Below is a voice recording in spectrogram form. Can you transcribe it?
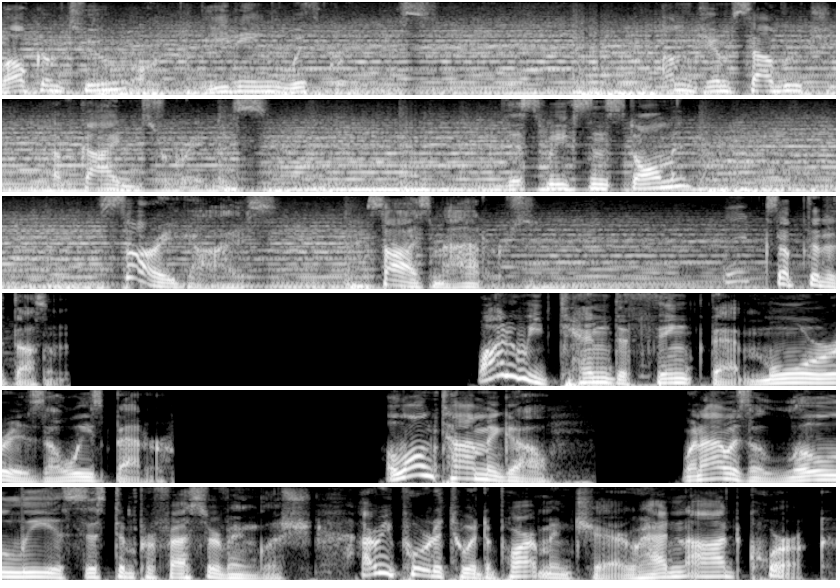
welcome to On Leading with Greatness. I'm Jim Salvucci of Guidance for Greatness. This week's installment Sorry, guys, size matters. Except that it doesn't. Why do we tend to think that more is always better? A long time ago, when I was a lowly assistant professor of English, I reported to a department chair who had an odd quirk.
